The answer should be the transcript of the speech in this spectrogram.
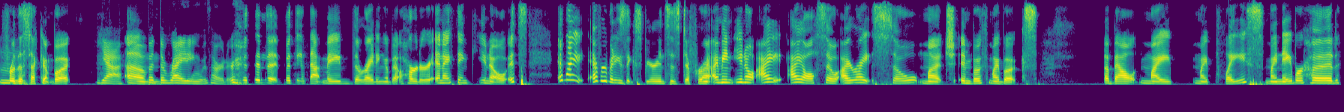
for the Mhm. second book. Yeah, Um, but the writing was harder. but then the, but then that made the writing a bit harder. And I think, you know, it's and I everybody's experience is different. I mean, you know, I I also I write so much in both my books about my my place, my neighborhood,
